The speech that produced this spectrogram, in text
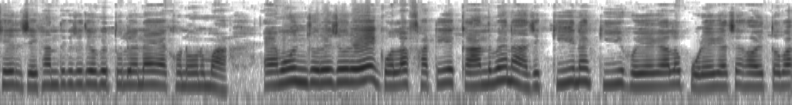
খেলছে এখান থেকে যদি ওকে তুলে নেয় এখন ওর মা, এমন জোরে জোরে গলা ফাটিয়ে কাঁদবে না যে কি না কি হয়ে গেল, পড়ে গেছে হয়তো বা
